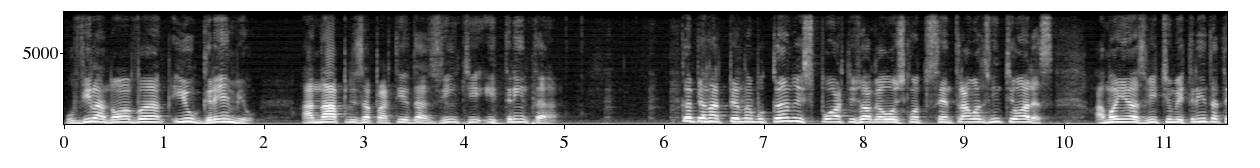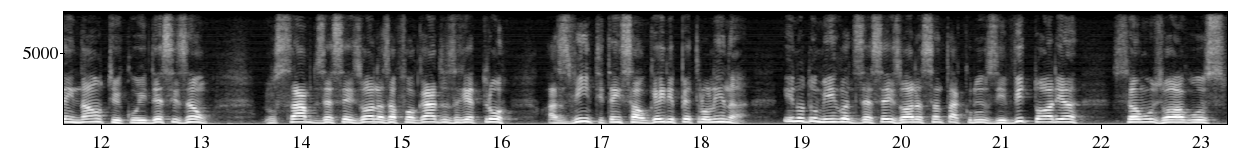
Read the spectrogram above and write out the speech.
o Vila Nova e o Grêmio. Anápolis a partir das 20h30. Campeonato Pernambucano, o esporte joga hoje contra o Central às 20 horas. Amanhã às 21h30 tem Náutico e Decisão. No sábado, 16 horas, Afogados e Retrô. Às 20 tem Salgueiro e Petrolina. E no domingo, às 16 horas, Santa Cruz e Vitória são os jogos,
